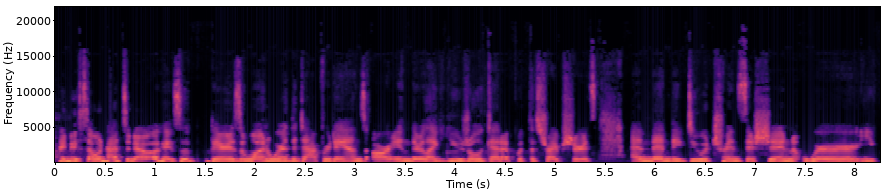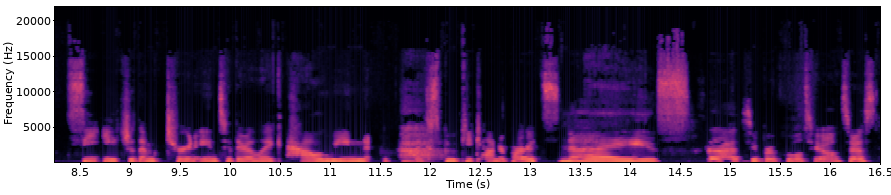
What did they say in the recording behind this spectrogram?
I knew someone had to know. Okay, so there's one where the Dapper Dans are in their like usual getup with the striped shirts, and then they do a transition where you see each of them turn into their like Halloween like spooky counterparts. Nice. So that's super cool too. So just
